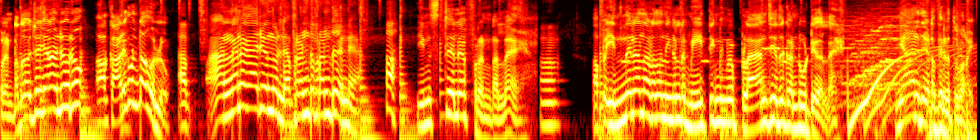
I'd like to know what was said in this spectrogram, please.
ഫ്രണ്ട് എന്ന് വെച്ച് കഴിഞ്ഞാൽ അതിന്റെ ഒരു ആ, കാര്യം ഉണ്ടാവുമല്ലോ. അങ്ങനെ കാര്യമൊന്നുമില്ല. ഫ്രണ്ട് ഫ്രണ്ട് തന്നെയാ. ആ, ഇൻസ്റ്റയിലെ ഫ്രണ്ട് അല്ലേ? ആ. അപ്പൊ ഇന്നലെ നടന്ന നിങ്ങളുടെ മീറ്റിംഗ് നിങ്ങൾ പ്ലാൻ ചെയ്ത് കണ്ടുകൂട്ടിയതല്ലേ ഞാനിത് ഏട്ടത്തിനടുത്ത് പറയും.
